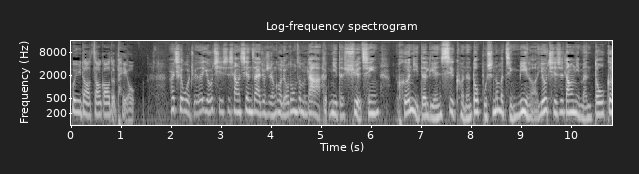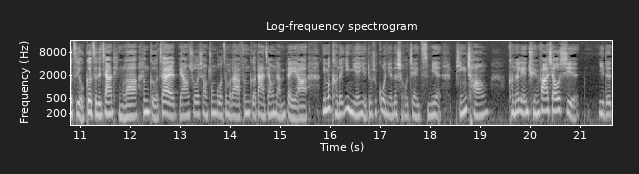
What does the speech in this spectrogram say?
会遇到糟糕的配偶。而且我觉得，尤其是像现在，就是人口流动这么大，你的血亲和你的联系可能都不是那么紧密了。尤其是当你们都各自有各自的家庭了，分隔在，比方说像中国这么大，分隔大江南北啊，你们可能一年也就是过年的时候见一次面，平常可能连群发消息。你的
